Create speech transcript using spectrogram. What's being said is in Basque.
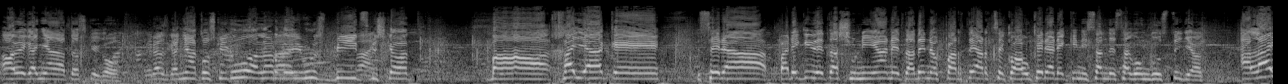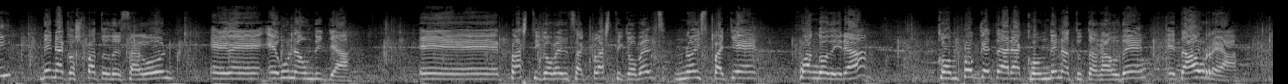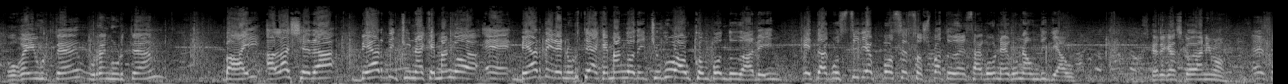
Habe gaina datozkigu. Beraz, gaina datozkigu, alarde Bai. buruz bitz, Bai. pixka bat. Ba, jaiak e, zera parekidetasunean eta denok parte hartzeko aukerarekin izan dezagun guztiok. Alai, denak ospatu dezagun, e, egun handia. E, plastiko beltzak, plastiko beltz, noiz patxe joango dira, konponketara kondenatuta gaude, eta aurrea. Hogei urte, urren urtean, Bai, alaxe da, behar ditunak emango, eh, behar diren urteak emango ditugu hau konpondu dadin. Eta guztiak pozez ospatu dezagun egun handi jau. eskerrik asko da animo. Ez.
